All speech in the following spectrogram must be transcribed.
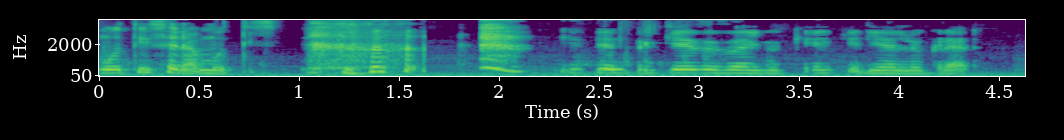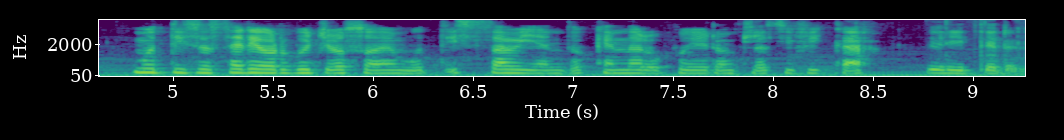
Mutis era Mutis. y siento que eso es algo que él quería lograr. Mutis estaría orgulloso de Mutis sabiendo que no lo pudieron clasificar. Literal.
